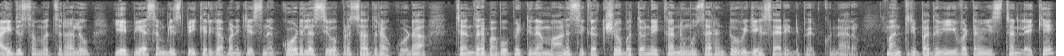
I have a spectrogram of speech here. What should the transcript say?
ఐదు సంవత్సరాలు ఏపీ అసెంబ్లీ స్పీకర్గా పనిచేసిన కోడెల శివప్రసాదరావు కూడా చంద్రబాబు పెట్టిన మానసిక క్షోభతోనే కన్నుమూశారంటూ విజయసాయిరెడ్డి పేర్కొన్నారు. మంత్రి పదవి ఇవ్వటం ఇష్టం లేకే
